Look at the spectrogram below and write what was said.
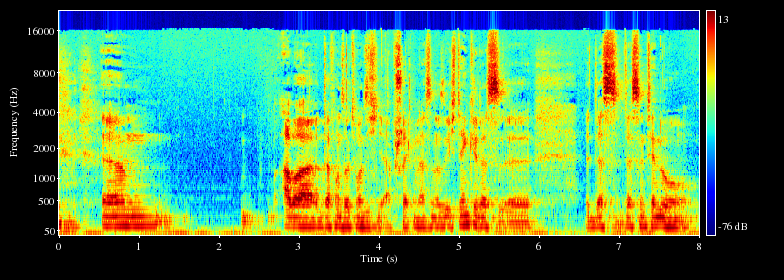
ähm, aber davon sollte man sich nicht abschrecken lassen. Also ich denke, dass, äh, dass, dass Nintendo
